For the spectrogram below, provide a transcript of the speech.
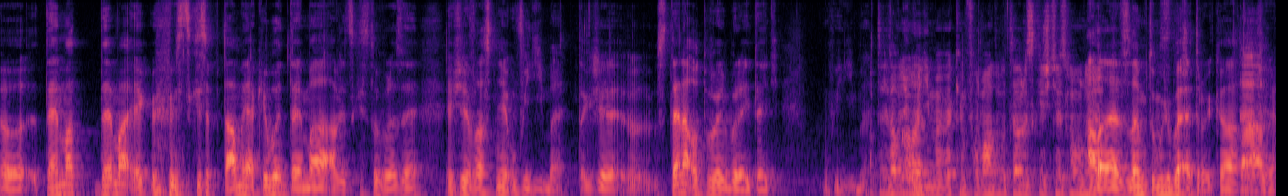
uh, téma, téma jak, vždycky se ptáme, jaké bude téma a vždycky se to vleze, že vlastně uvidíme. Takže uh, jste na odpověď bude i teď uvidíme. A teď hlavně ale... uvidíme, v jakém formátu. Teoreticky ještě jsme mohli... Ale vzhledem k tomu, že bude E3, tak. takže...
